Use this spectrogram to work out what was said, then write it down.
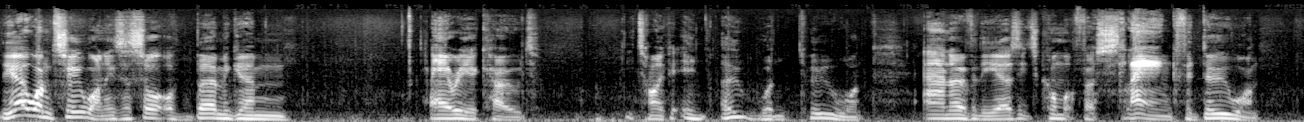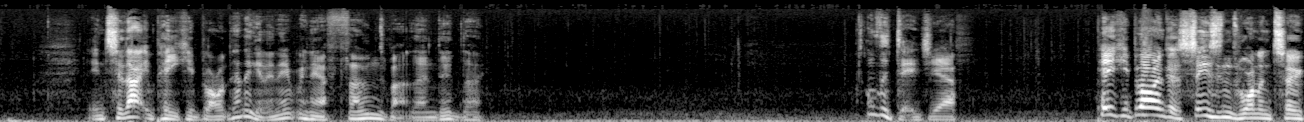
The 0121 is a sort of Birmingham area code. You type it in 0121, and over the years it's come up for slang for do one. Into that Peaky Blind. Then again, they didn't really have phones back then, did they? Oh, they did, yeah. Peaky Blinders, seasons one and two,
